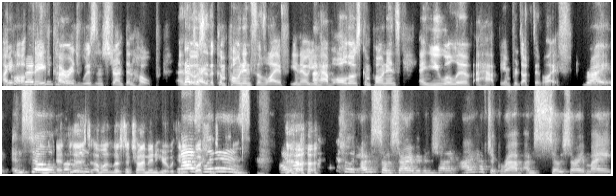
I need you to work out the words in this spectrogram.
I call it eventually faith, you will. courage, wisdom, strength, and hope. And That's those are the components of life. You know, you Uh, have all those components and you will live a happy and productive life. Right, and so. and, and liz me- i want liz to chime in here with any Yes, questions Liz. I have Actually, I'm so sorry. We've been chatting. I have to grab, I'm so sorry. My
